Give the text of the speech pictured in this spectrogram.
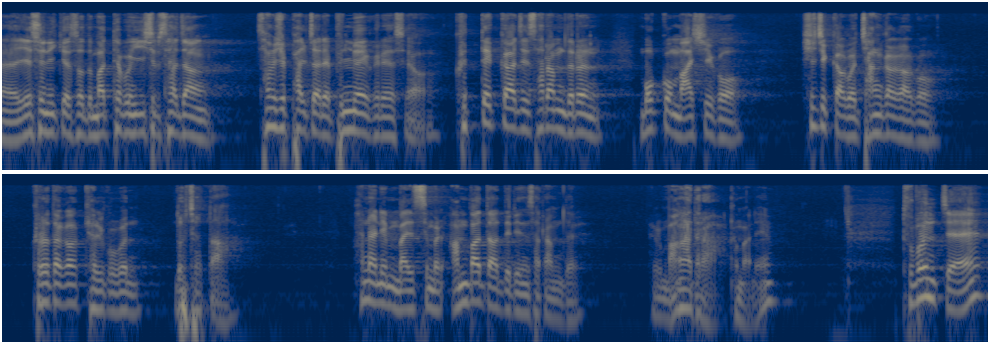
예수님께서도 마태복음 24장 38절에 분명히 그랬어요. 그때까지 사람들은 먹고 마시고 시집 가고 장가 가고 그러다가 결국은 놓쳤다. 하나님 말씀을 안 받아들인 사람들 망하더라 그 말이에요. 두 번째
